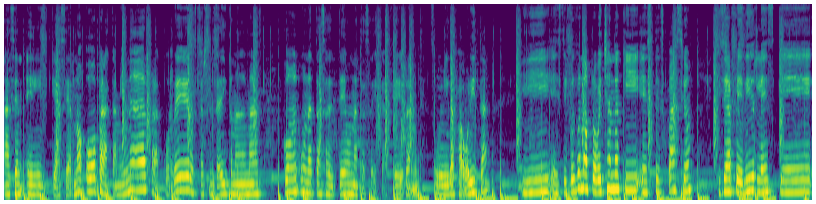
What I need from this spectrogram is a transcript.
hacen el que hacer, ¿no? O para caminar, para correr o estar sentadito nada más con una taza de té, una taza de café, realmente su bebida favorita. Y este, pues bueno, aprovechando aquí este espacio, quisiera pedirles que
